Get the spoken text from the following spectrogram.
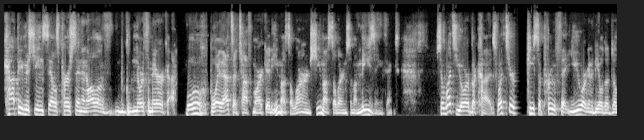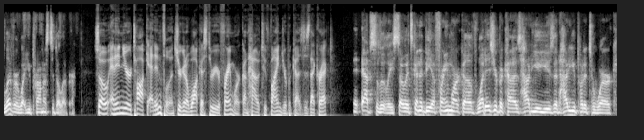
copy machine salesperson in all of North America. Oh boy, that's a tough market. He must have learned. She must have learned some amazing things. So, what's your because? What's your piece of proof that you are going to be able to deliver what you promised to deliver? So, and in your talk at Influence, you're going to walk us through your framework on how to find your because. Is that correct? Absolutely. So it's going to be a framework of what is your because, how do you use it, how do you put it to work,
